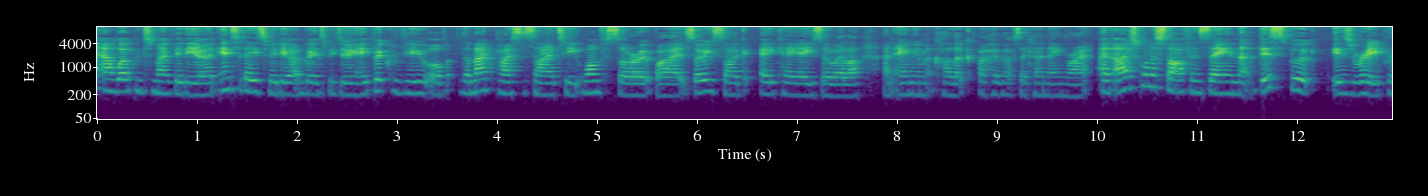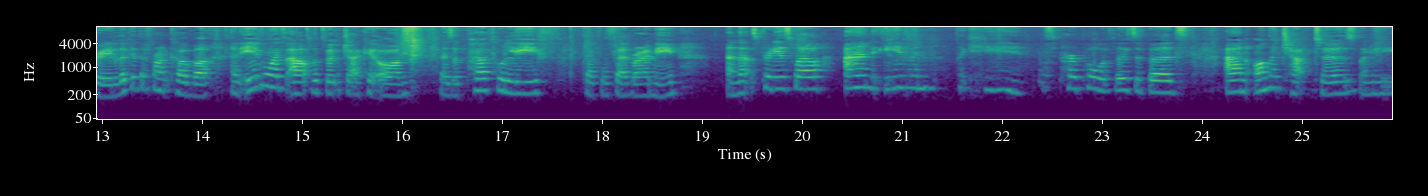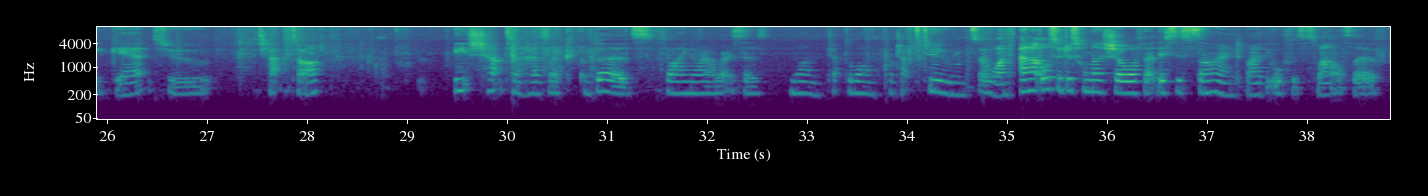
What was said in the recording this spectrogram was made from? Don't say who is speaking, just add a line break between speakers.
Hi and welcome to my video. And in today's video I'm going to be doing a book review of The Magpie Society One for Sorrow by Zoe Sugg aka Zoella and Amy McCulloch, I hope I've said her name right. And I just want to start off in saying that this book is really pretty. Look at the front cover. And even without the book jacket on there's a purple leaf, purple feather I mean, and that's pretty as well. And even like here it's purple with loads of birds. And on the chapters, let me get to chapter each chapter has like birds flying around where it says one, chapter one, or chapter two, and so on. And I also just want to show off that this is signed by the authors as well, so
